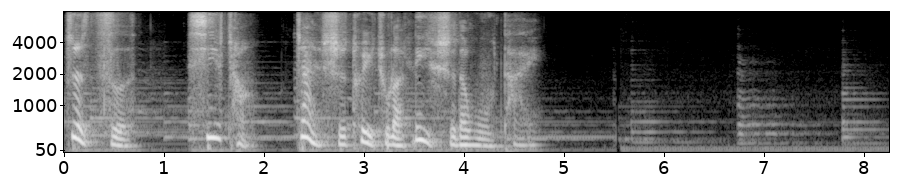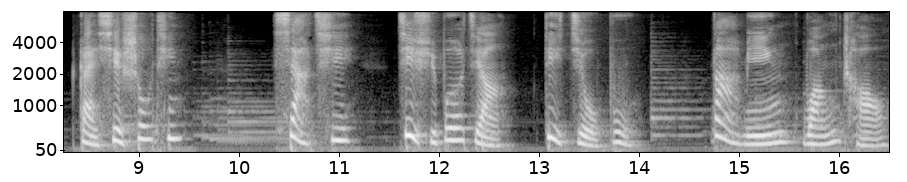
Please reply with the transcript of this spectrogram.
至此，西厂暂时退出了历史的舞台。感谢收听，下期继续播讲。第九部，大明王朝。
